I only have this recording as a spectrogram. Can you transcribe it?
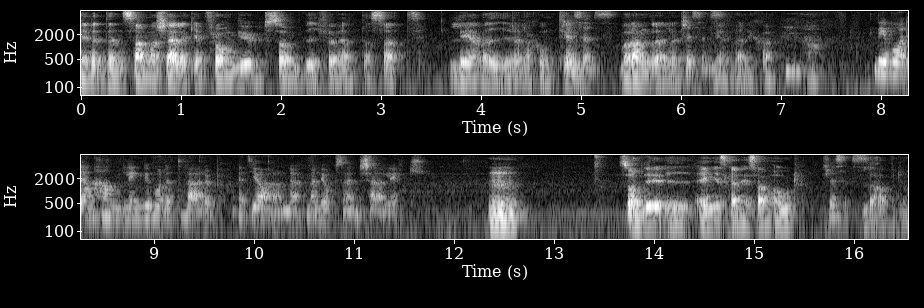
är den samma kärleken från Gud som vi förväntas att leva i relation till Precis. varandra eller Precis. medmänniska. Det är både en handling, det är både ett verb, ett görande, men det är också en kärlek. Mm. Som det i engelskan är samma ord, Precis. love.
